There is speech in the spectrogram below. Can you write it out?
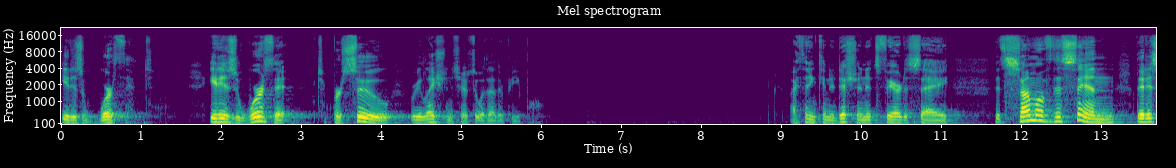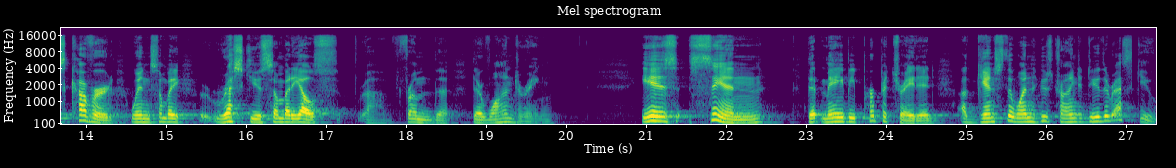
it is worth it. It is worth it to pursue relationships with other people. I think, in addition, it's fair to say that some of the sin that is covered when somebody rescues somebody else uh, from the, their wandering is sin that may be perpetrated against the one who's trying to do the rescue.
